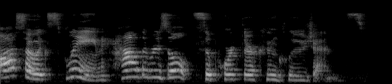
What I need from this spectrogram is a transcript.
also explain how the results support their conclusions.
